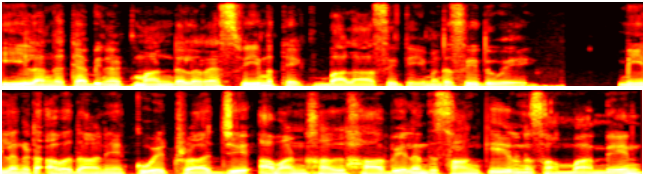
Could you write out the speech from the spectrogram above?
ඊළඟ කැබිනට් මණ්ඩල රැස්වීම තෙක් බලා සිටීමට සිදුවේ. මීළඟට අවධානය කුවෙට් රාජ්‍යයේ අවන්හල් හා වෙළඳ සංකීර්ණ සම්බන්ධයෙන්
